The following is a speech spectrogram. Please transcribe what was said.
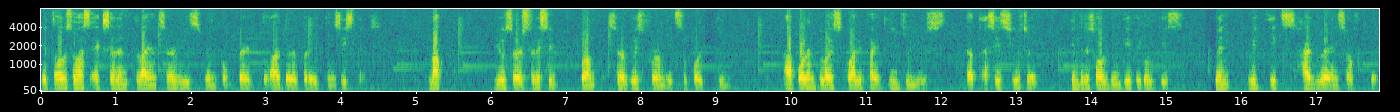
It also has excellent client service when compared to other operating systems. Mac users receive prompt service from its support team. Apple employs qualified engineers that assist users in resolving difficulties when with its hardware and software.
